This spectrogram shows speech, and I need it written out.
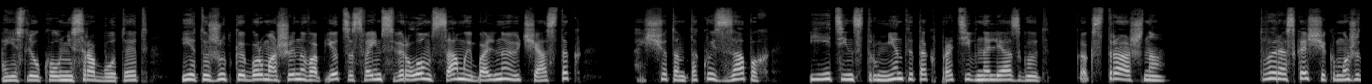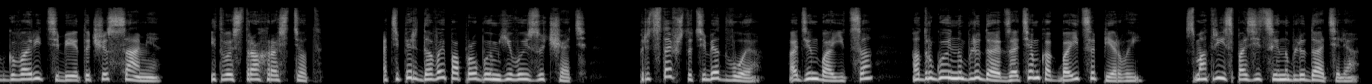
А если укол не сработает, и эта жуткая бормашина вопьется своим сверлом в самый больной участок? А еще там такой запах — и эти инструменты так противно лязгают. Как страшно. Твой рассказчик может говорить тебе это часами, и твой страх растет. А теперь давай попробуем его изучать. Представь, что тебя двое. Один боится, а другой наблюдает за тем, как боится первый. Смотри из позиции наблюдателя.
